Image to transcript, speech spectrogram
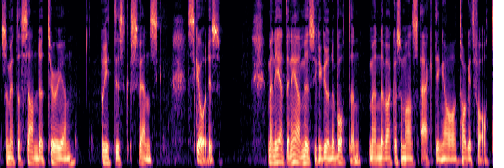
som heter Sander Turian. Brittisk-svensk skådis. Men egentligen är han musiker i grund och botten. Men det verkar som hans acting har tagit fart.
